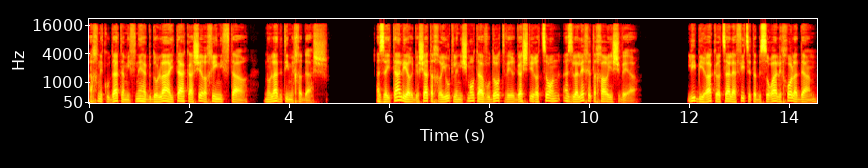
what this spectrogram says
אך נקודת המפנה הגדולה הייתה כאשר אחי נפטר, נולדתי מחדש. אז הייתה לי הרגשת אחריות לנשמות האבודות והרגשתי רצון אז ללכת אחר ישביה. ליבי רק רצה להפיץ את הבשורה לכל אדם,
